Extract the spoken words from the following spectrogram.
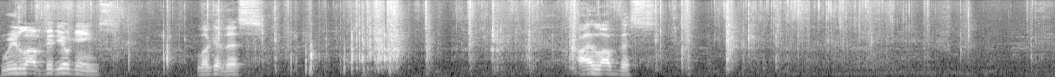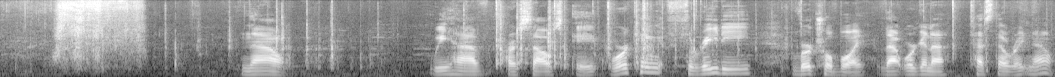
We love video games. Look at this. I love this. Now, we have ourselves a working 3D Virtual Boy that we're gonna test out right now.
